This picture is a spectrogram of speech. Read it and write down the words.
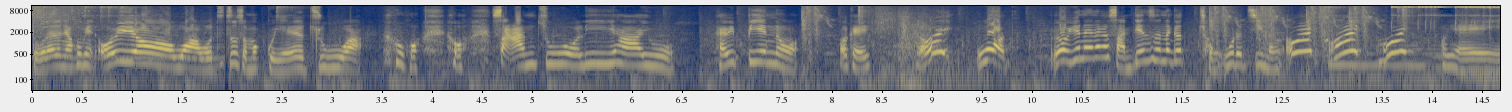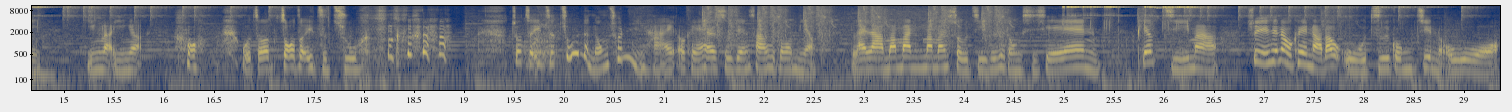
躲在人家后面，哎呦，哇，我这什么鬼猪啊？哇哇，山猪哦，厉害哟，还会变哦。OK，哎，哇，哦，原来那个闪电是那个宠物的技能。喂喂喂，OK，赢了赢了。我坐坐着一只猪，坐着一只猪的农村女孩。OK，还有时间三十多秒，来啦，慢慢慢慢收集这些东西先，不要急嘛。所以现在我可以拿到五只弓箭了，哇！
